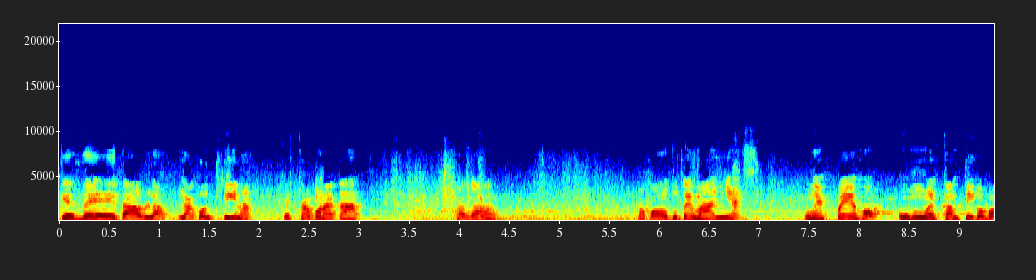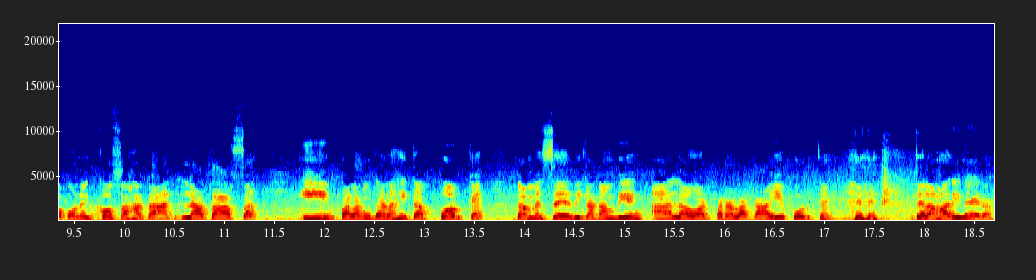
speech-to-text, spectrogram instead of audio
que es de tabla, la cortina que está por acá, acá, para cuando tú te bañes, un espejo, un estantico para poner cosas acá, la taza y palanganas y tal, porque Carmen se dedica también a lavar para la calle, porque de la marinera.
